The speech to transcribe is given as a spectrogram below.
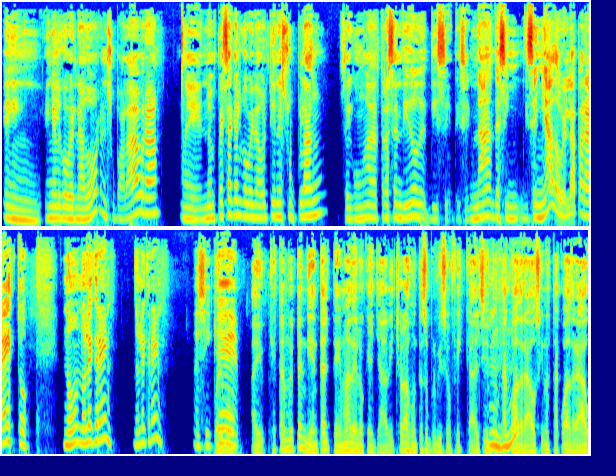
en, en el gobernador, en su palabra. Eh, no empieza que el gobernador tiene su plan, según ha trascendido, de- dise- diseña- dise- diseñado, ¿verdad? Para esto. No, no le creen, no le creen. Así que... Vuelvo, hay que estar muy pendiente al tema de lo que ya ha dicho la Junta de Supervisión Fiscal, si esto está cuadrado, si no está cuadrado,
